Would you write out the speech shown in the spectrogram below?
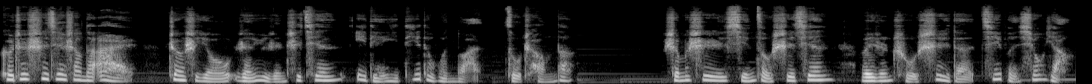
可这世界上的爱，正是由人与人之间一点一滴的温暖组成的。什么是行走世间、为人处事的基本修养？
